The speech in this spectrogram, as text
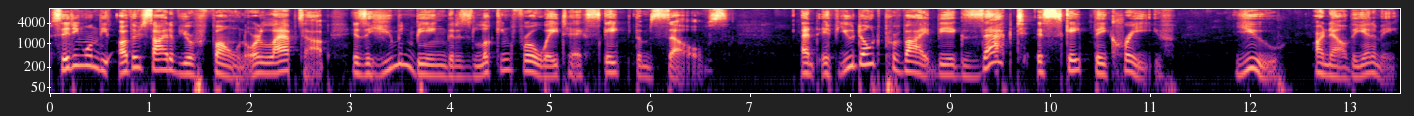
Sitting on the other side of your phone or laptop is a human being that is looking for a way to escape themselves. And if you don't provide the exact escape they crave, you are now the enemy.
